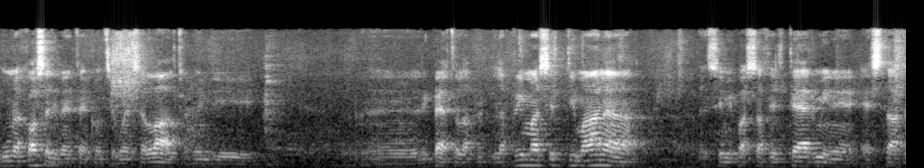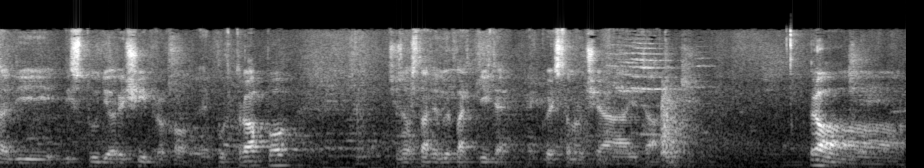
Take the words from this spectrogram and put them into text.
una cosa diventa in conseguenza dell'altra, quindi eh, ripeto, la, la, prima settimana, se mi passate il termine, è stata di, di, studio reciproco e purtroppo ci sono state due partite e questo non ci ha aiutato. Però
